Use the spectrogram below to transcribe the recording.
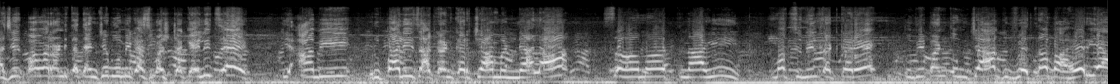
अजित पवारांनी तर त्यांची भूमिका स्पष्ट केलीच आहे की आम्ही रुपाली चाकणकरच्या म्हणण्याला सहमत नाही. मग सुनील तटकरे तुम्ही पण तुमच्या गुफेतनं बाहेर या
